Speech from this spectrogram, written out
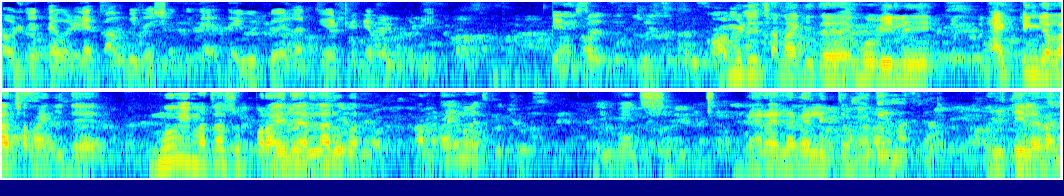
ಅವ್ರ ಜೊತೆ ಒಳ್ಳೆ ಕಾಂಬಿನೇಷನ್ ಇದೆ. ದಯವಿಟ್ಟು ಎಲ್ಲ ಥಿಯೇಟ್ರಿಗೆ ಬಂದು ನೋಡಿ ಕಾಮಿಡಿ ಚೆನ್ನಾಗಿದೆ ಮೂವಿಲಿ ಆ್ಯಕ್ಟಿಂಗ್ ಎಲ್ಲ ಚೆನ್ನಾಗಿದೆ. ಮೂವಿ ಮಾತ್ರ ಸೂಪರ್ ಆಗಿದೆ ಎಲ್ಲರೂ ಬಂದು ಇಮೇಜ್ ಬೇರೆ ಲೆವೆಲ್ ಇತ್ತು ಮಲ್ಟಿ ಲೆವೆಲ್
